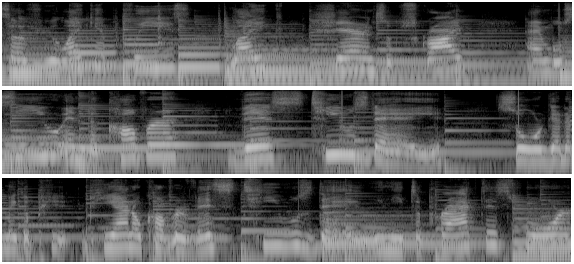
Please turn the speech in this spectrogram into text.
So if you like it, please like, share, and subscribe. And we'll see you in the cover this Tuesday. So we're gonna make a piano cover this Tuesday. We need to practice more,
